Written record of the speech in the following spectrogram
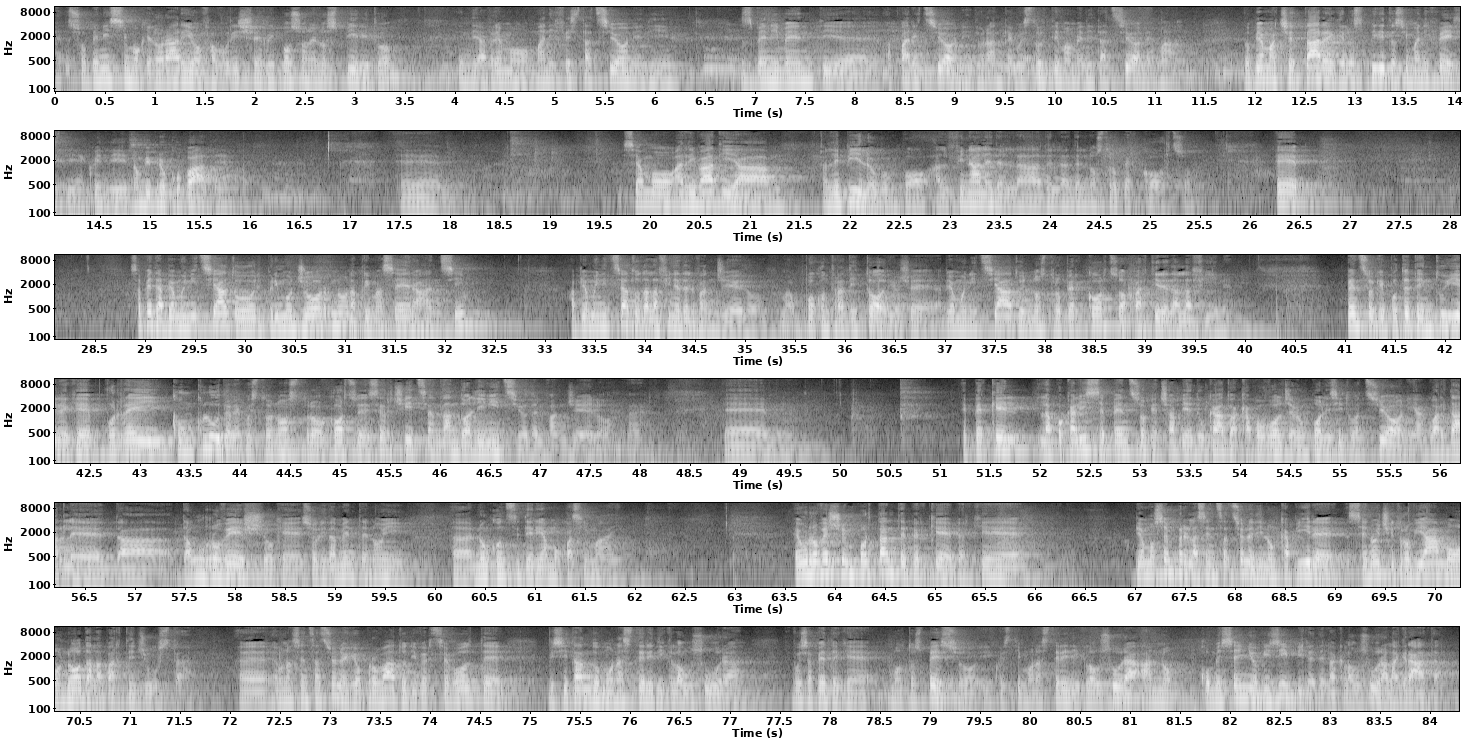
Eh, so benissimo che l'orario favorisce il riposo nello spirito, quindi avremo manifestazioni di svenimenti e apparizioni durante quest'ultima meditazione, ma dobbiamo accettare che lo spirito si manifesti e quindi non vi preoccupate. Eh, siamo arrivati a, all'epilogo un po', al finale della, del, del nostro percorso. E Sapete, abbiamo iniziato il primo giorno, la prima sera anzi, abbiamo iniziato dalla fine del Vangelo, un po' contraddittorio, cioè abbiamo iniziato il nostro percorso a partire dalla fine. Penso che potete intuire che vorrei concludere questo nostro corso di esercizi andando all'inizio del Vangelo. Eh. Ehm, e perché l'Apocalisse penso che ci abbia educato a capovolgere un po' le situazioni, a guardarle da, da un rovescio che solitamente noi eh, non consideriamo quasi mai. È un rovescio importante perché? Perché abbiamo sempre la sensazione di non capire se noi ci troviamo o no dalla parte giusta. Eh, è una sensazione che ho provato diverse volte visitando monasteri di clausura voi sapete che molto spesso questi monasteri di clausura hanno come segno visibile della clausura la grata.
